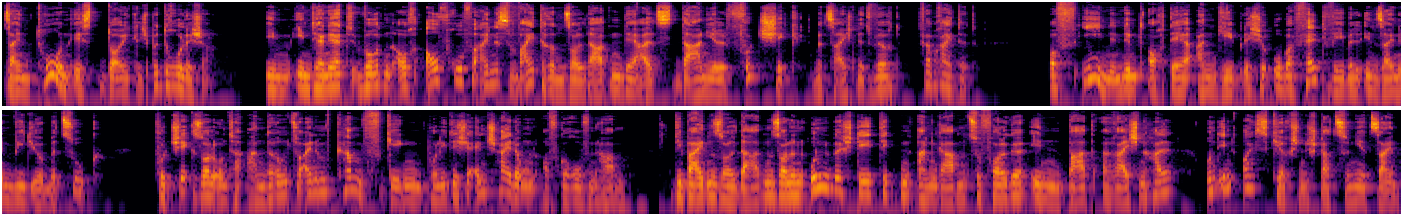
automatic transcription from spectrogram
Sein Ton ist deutlich bedrohlicher. Im Internet wurden auch Aufrufe eines weiteren Soldaten, der als Daniel Futschig bezeichnet wird, verbreitet. Auf ihn nimmt auch der angebliche Oberfeldwebel in seinem Video Bezug. Futschig soll unter anderem zu einem Kampf gegen politische Entscheidungen aufgerufen haben. Die beiden Soldaten sollen unbestätigten Angaben zufolge in Bad Reichenhall und in Euskirchen stationiert sein.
